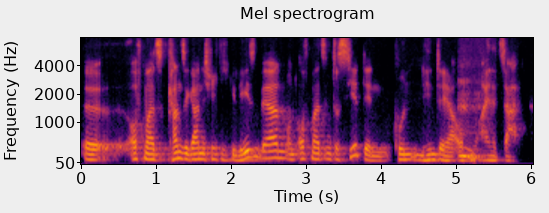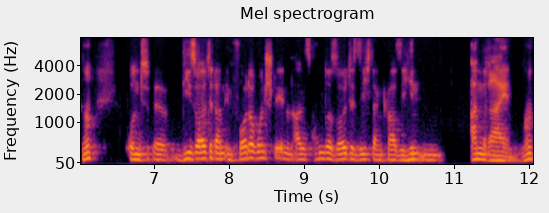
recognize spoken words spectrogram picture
Äh, oftmals kann sie gar nicht richtig gelesen werden und oftmals interessiert den Kunden hinterher auch nur eine Zahl. Ne? Und äh, die sollte dann im Vordergrund stehen und alles andere sollte sich dann quasi hinten anreihen. Ne?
